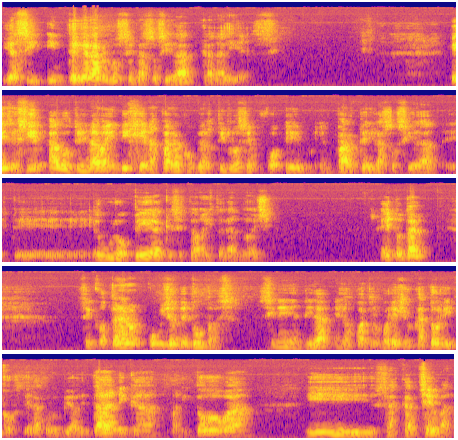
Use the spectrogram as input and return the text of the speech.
y así integrarlos en la sociedad canadiense. Es decir, adoctrinaba indígenas para convertirlos en, parte de la sociedad este, europea que se estaba instalando allí. En total, se encontraron un millón de tumbas sin identidad en los cuatro colegios católicos de la Columbia Británica, Manitoba y Saskatchewan.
